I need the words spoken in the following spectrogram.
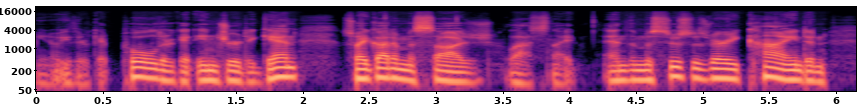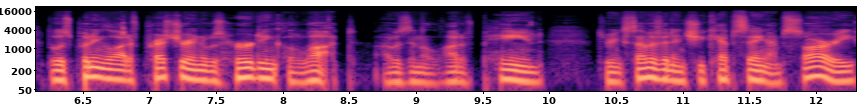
you know, either get pulled or get injured again. So I got a massage last night, and the masseuse was very kind and but was putting a lot of pressure and it was hurting a lot. I was in a lot of pain during some of it, and she kept saying, "I'm sorry,"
